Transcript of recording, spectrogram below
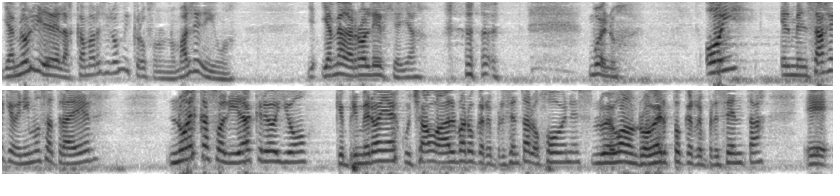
Ya me olvidé de las cámaras y los micrófonos, nomás le digo. Ya, me agarró alergia ya. bueno, hoy el mensaje que venimos a traer no es casualidad, creo yo, que primero hayan escuchado a Álvaro que representa a los jóvenes, luego a don Roberto que representa eh,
